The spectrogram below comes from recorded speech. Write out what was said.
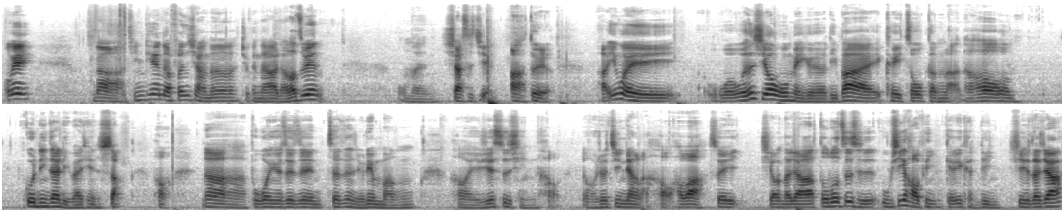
OK。那今天的分享呢，就跟大家聊到这边，我们下次见啊！对了啊，因为我我是希望我每个礼拜可以周更啦，然后固定在礼拜天上。好，那不过因为这阵这阵子有点忙，好，有些事情好，那我就尽量了，好好吧？所以希望大家多多支持，五星好评给予肯定，谢谢大家。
